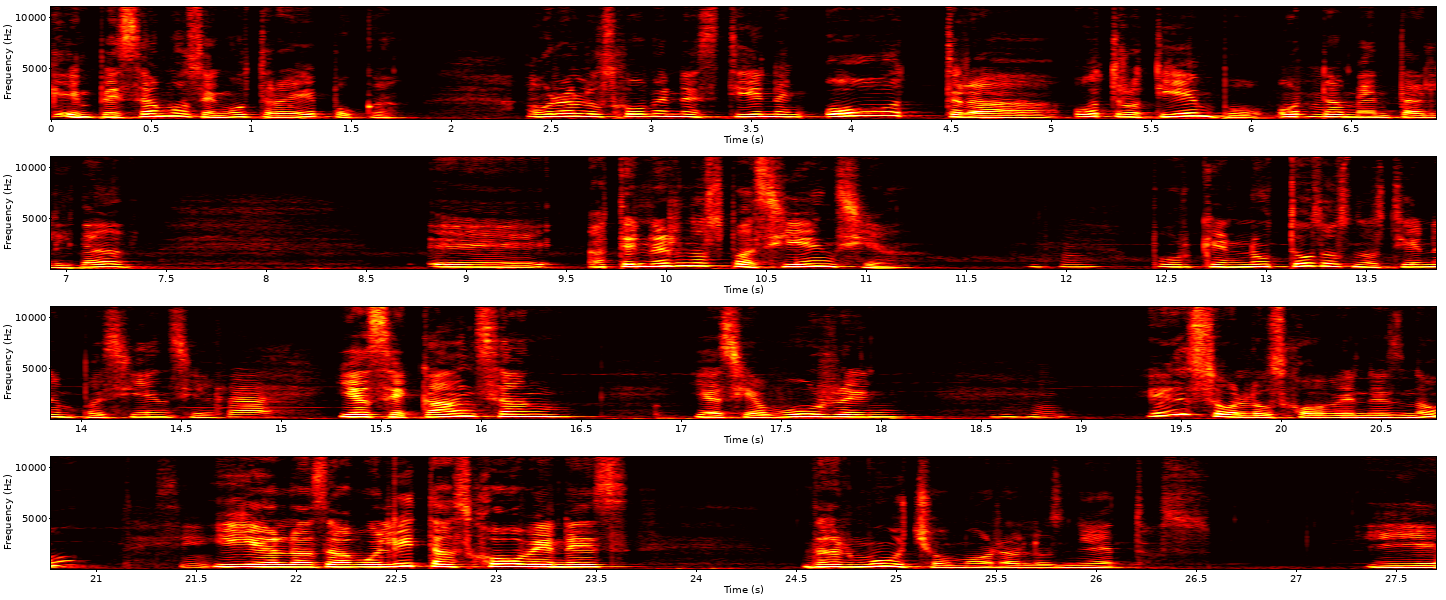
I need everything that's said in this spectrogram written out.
empezamos en otra época. Ahora los jóvenes tienen otra, otro tiempo, otra mentalidad. Eh, a tenernos paciencia, porque no todos nos tienen paciencia. Ya se cansan, ya se aburren. Eso los jóvenes, ¿no? Y a las abuelitas jóvenes, dar mucho amor a los nietos. Y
